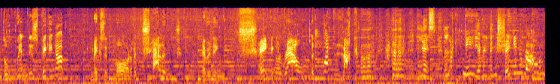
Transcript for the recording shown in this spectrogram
And the wind is picking up. Makes it more of a challenge. Everything shaking around. What luck! Uh, yes, lucky me, everything's shaking around.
